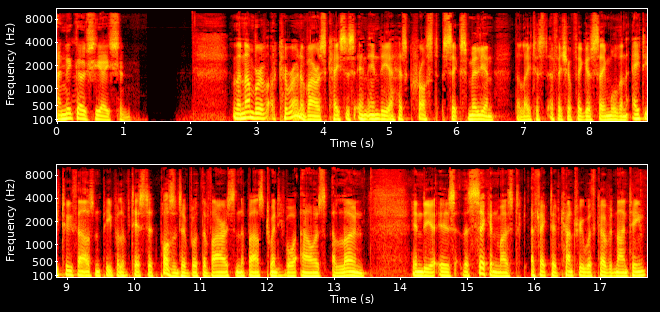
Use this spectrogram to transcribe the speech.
and negotiation. The number of coronavirus cases in India has crossed 6 million. The latest official figures say more than 82,000 people have tested positive with the virus in the past 24 hours alone. India is the second most affected country with COVID 19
